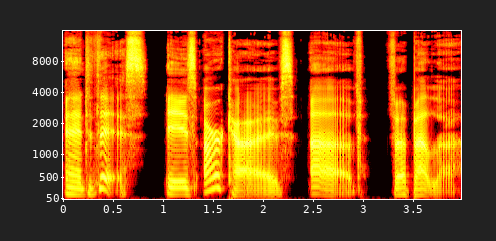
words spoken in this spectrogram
and this is Archives of Fabella.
